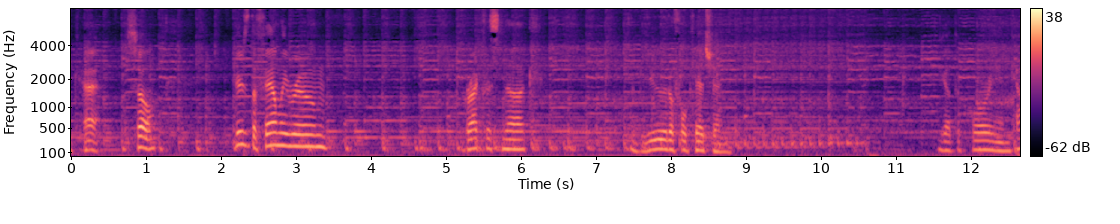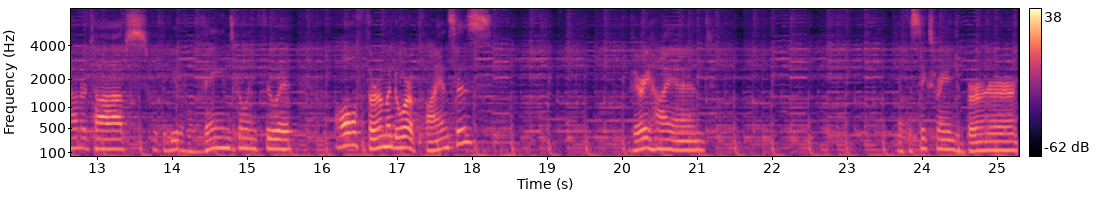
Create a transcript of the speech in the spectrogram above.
Okay, so here's the family room, breakfast nook, a beautiful kitchen. You got the Corian countertops with the beautiful veins going through it. All Thermador appliances. Very high end. You got the six range burner,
